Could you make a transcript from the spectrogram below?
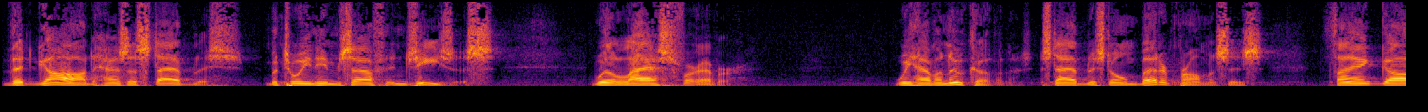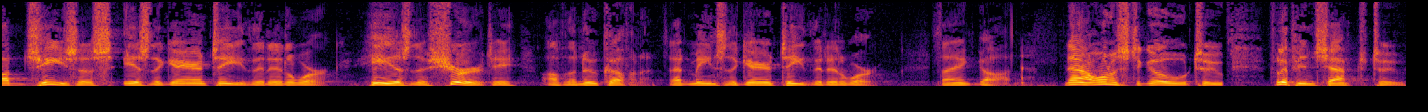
that God has established between Himself and Jesus will last forever. We have a new covenant established on better promises. Thank God Jesus is the guarantee that it'll work. He is the surety of the new covenant. That means the guarantee that it'll work. Thank God. Now I want us to go to Philippians chapter 2.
